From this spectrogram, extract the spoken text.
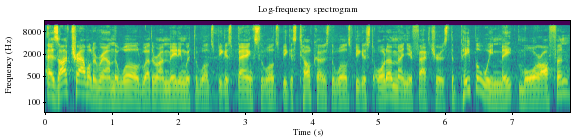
as I've traveled around the world, whether I'm meeting with the world's biggest banks, the world's biggest telcos, the world's biggest auto manufacturers, the people we meet more often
